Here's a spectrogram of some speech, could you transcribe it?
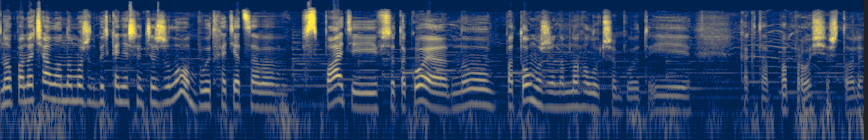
Но поначалу оно может быть, конечно, тяжело, будет хотеться спать и все такое, но потом уже намного лучше будет и как-то попроще, что ли.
